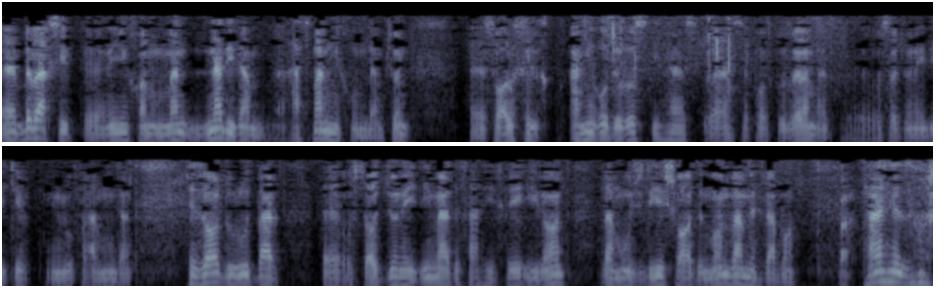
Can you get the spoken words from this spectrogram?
ببخشید این خانم من ندیدم حتما میخوندم چون سوال خیلی عمیق و درستی هست و سپاسگزارم از استاد جنیدی که این رو فرمودن هزار درود بر استاد جنیدی مرد فرهیخته ایران و مجری شادمان و مهربان. بله. پنج هزار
